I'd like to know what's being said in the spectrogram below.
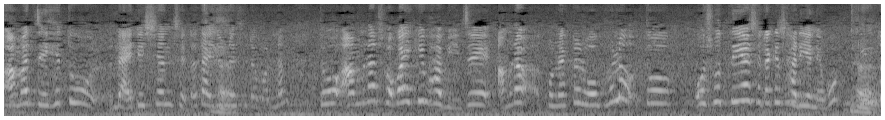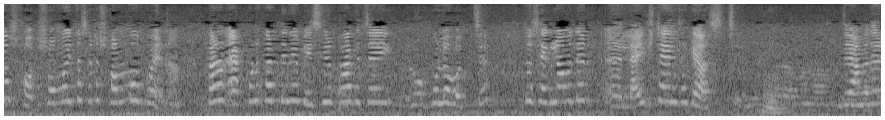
আমার যেহেতু ডায়েটিশিয়ান সেটা তাই জন্য হ্যাঁ। সেটা বললাম। তো আমরা সবাই কি ভাবি যে আমরা কোনো একটা রোগ হলো তো ওষুধ দিয়ে সেটাকে সারিয়ে নেব। হ্যাঁ। কিন্তু সব সময় তো সেটা সম্ভব হয় না। কারণ এখনকার দিনে বেশিরভাগ যে রোগগুলো হচ্ছে তো সেগুলো আমাদের লাইফস্টাইল থেকে আসছে। যে আমাদের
